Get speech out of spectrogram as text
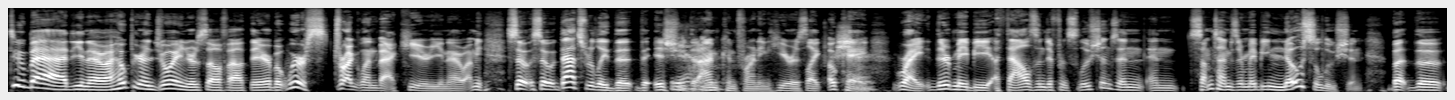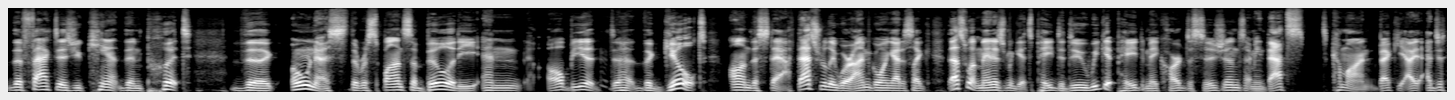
too bad. You know, I hope you're enjoying yourself out there, but we're struggling back here. You know, I mean, so so that's really the the issue that I'm confronting here is like, okay, sure. right, there may be a thousand different solutions, and and sometimes there may be no solution, but the the fact is you can't then put the onus, the responsibility, and albeit uh, the guilt on the staff. That's really where I'm going at. It's like that's what management gets paid to do. We get paid to make hard decisions. I mean, that's come on, Becky. I, I just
